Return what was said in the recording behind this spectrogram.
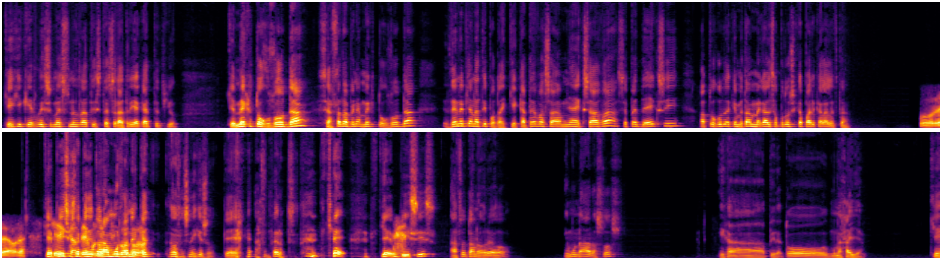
και είχε κερδίσει μέσα στην έδρα της 4-3, κάτι τέτοιο. Και μέχρι το 80, σε αυτά τα παιχνίδια, μέχρι το 80 δεν έπιανα τίποτα. Και κατέβασα μια εξάδα σε 5-6 από το 80 και μετά με μεγάλες αποδόσεις είχα πάρει καλά λεφτά. Ωραία, ωραία. Και, και επίσης, επειδή τώρα μου ήρθαν. Και... Θα συνεχίσω. Και, αφού και, και επίσης, αυτό ήταν ωραίο. Ήμουν άρρωστος. Είχα πυρετό, ήμουν χάλια. Και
